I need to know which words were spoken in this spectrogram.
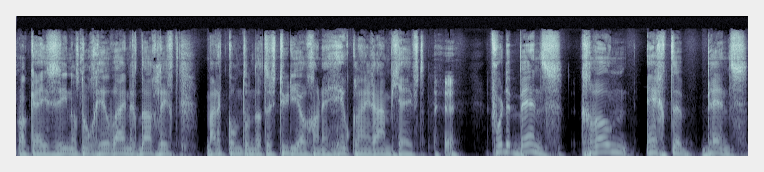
Oké, ze zien alsnog heel weinig daglicht... maar dat komt omdat de studio gewoon een heel klein raampje heeft. Voor de bands. Gewoon echte bands.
